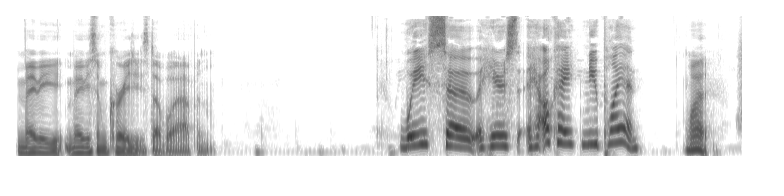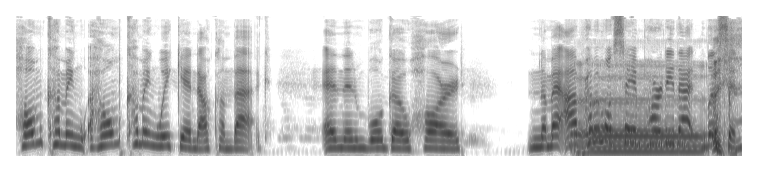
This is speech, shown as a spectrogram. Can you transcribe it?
maybe maybe some crazy stuff will happen. We so here's okay, new plan. What? Homecoming homecoming weekend I'll come back. And then we'll go hard. No matter I probably won't stay and party that Uh. listen,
